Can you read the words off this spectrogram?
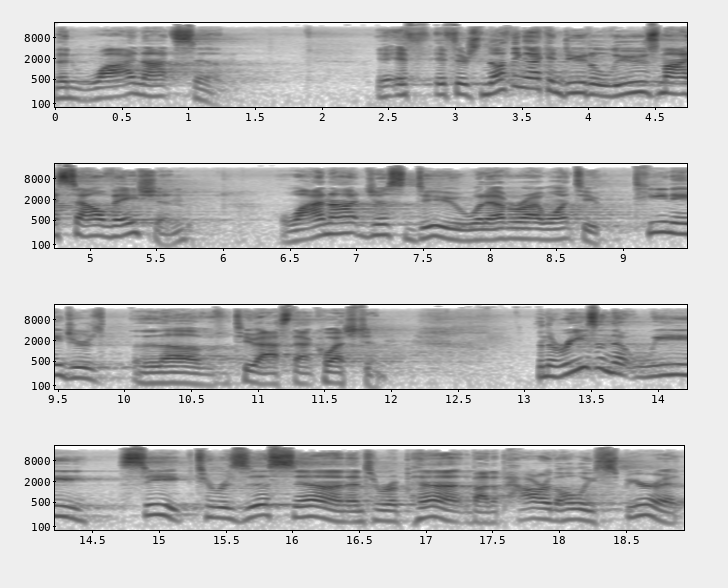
then why not sin? If, if there's nothing I can do to lose my salvation, why not just do whatever I want to? Teenagers love to ask that question. And the reason that we seek to resist sin and to repent by the power of the Holy Spirit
